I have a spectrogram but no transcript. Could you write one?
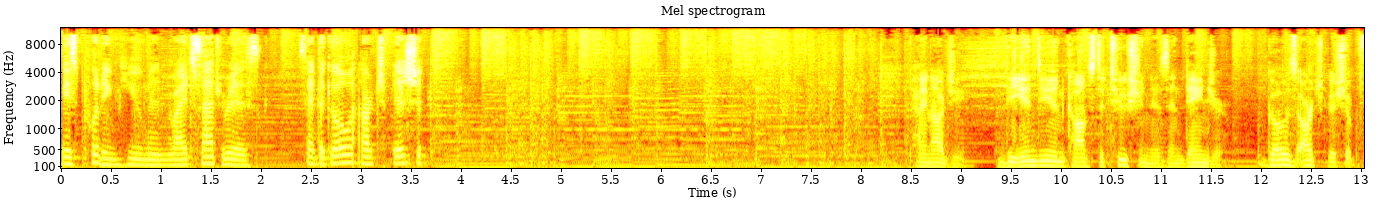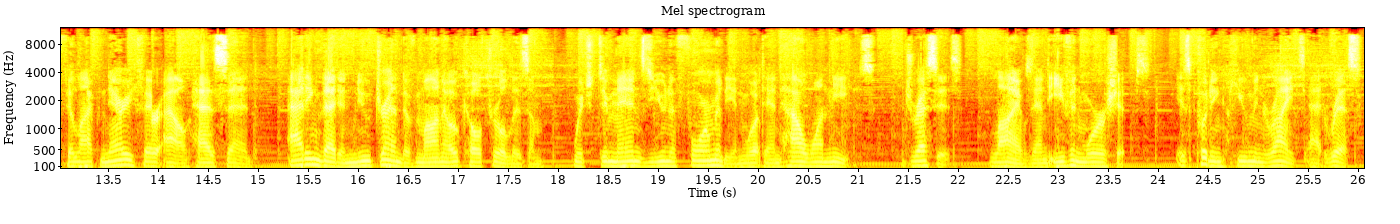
is putting human rights at risk, said the Goa Archbishop. Panaji, the Indian constitution is in danger, Goa's Archbishop Philip Neri Ferrao has said, adding that a new trend of monoculturalism, which demands uniformity in what and how one eats, dresses, lives and even worships, is putting human rights at risk.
